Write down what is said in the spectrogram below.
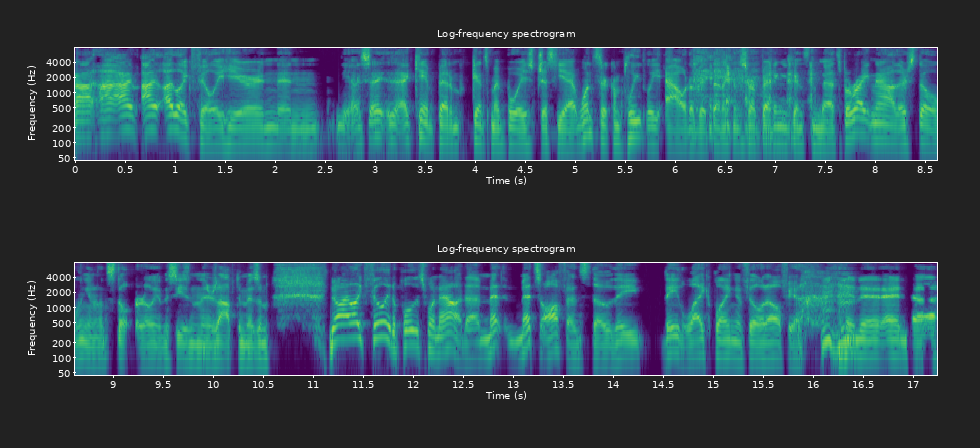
I, I I like Philly here, and and you know, I, I can't bet against my boys just yet. Once they're completely out of it, then I can start betting against the Mets. But right now, they're still you know it's still early in the season. And there's optimism. No, I like Philly to pull this one out. Uh, Met, Mets offense though they they like playing in Philadelphia, mm-hmm. and and uh,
